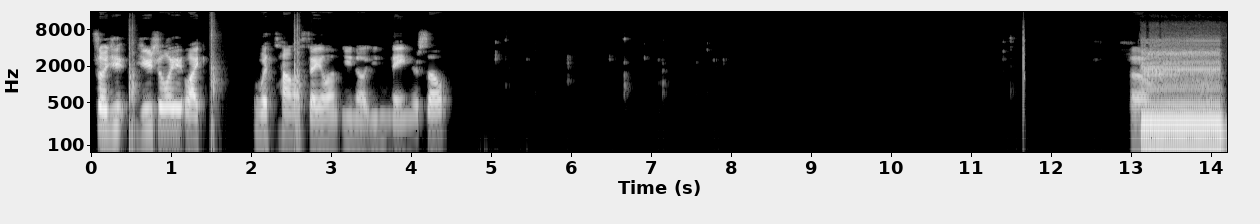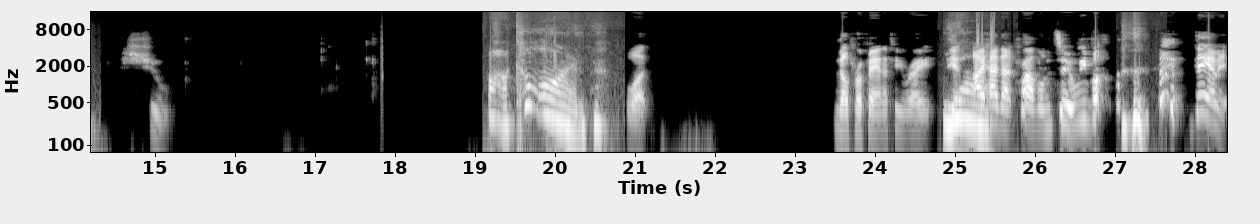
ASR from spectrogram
So you usually like with Town of Salem, you know, you name yourself. Um, shoot. Oh, come on. What? No profanity, right? Yeah, Yeah. I had that problem too. We both. Damn it!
